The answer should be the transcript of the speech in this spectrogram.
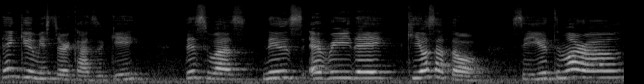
Thank you, Mr. Kazuki. This was News Everyday Kiyosato. See you tomorrow.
